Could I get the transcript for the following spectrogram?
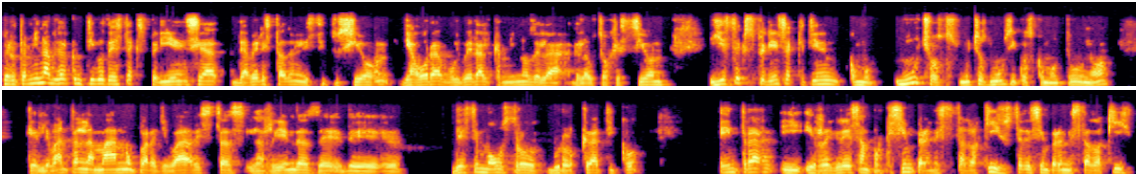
pero también hablar contigo de esta experiencia de haber estado en la institución y ahora volver al camino de la, de la autogestión y esta experiencia que tienen como muchos, muchos músicos como tú, ¿no? Que levantan la mano para llevar estas, las riendas de, de, este monstruo burocrático, entran y, regresan porque siempre han estado aquí, ustedes siempre han estado aquí.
